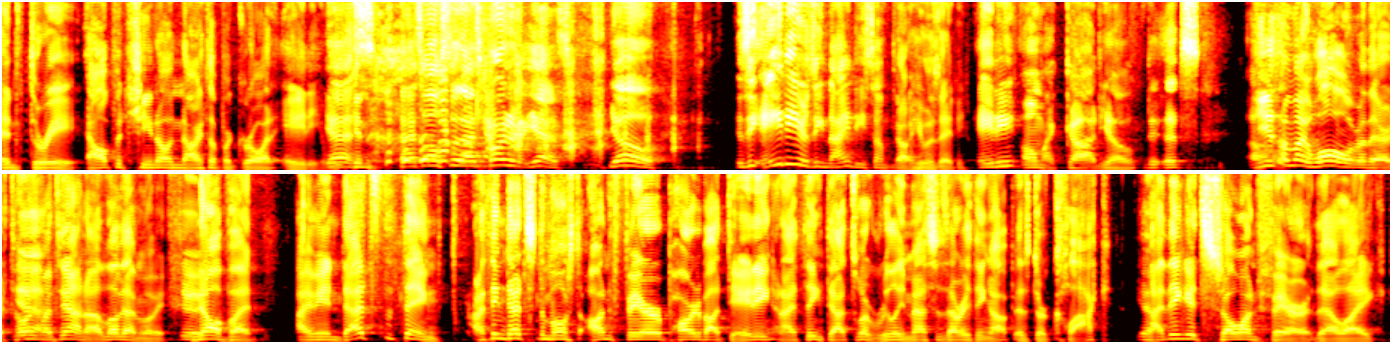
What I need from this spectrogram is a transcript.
and three, Al Pacino knocked up a girl at 80. We Yes, can- that's also that's part of it. Yes, yo, is he eighty or is he ninety something? no, he was 80. eighty. Oh my god, yo, Dude, that's He's oh. on my wall over there, Tony Yeah. Montana. I love that movie. Dude. No, but I mean, that's the thing. I think that's the most unfair part about dating, and I think that's what really messes everything up is their clock. Yeah. I think it's so unfair that like,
